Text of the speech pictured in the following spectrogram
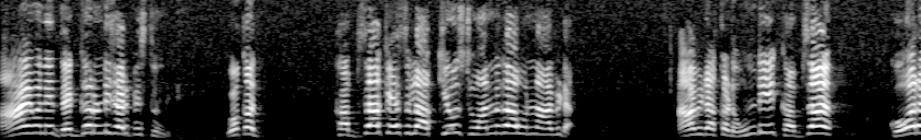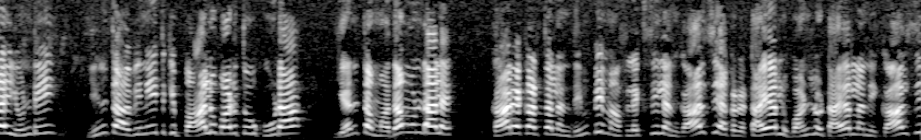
ఆయమనే దగ్గరుండి జరిపిస్తుంది. ఒక కబ్జా కేసులో అక్యూజ్డ్ వన్గా ఉన్న ఆవిడ. ఆవిడ అక్కడ ఉండి కబ్జా కోరై ఉండి ఇంత అవినీతికి పాలుపడుతూ కూడా ఎంత మదం ఉండాలి? కార్యకర్తలను దింపి మా ఫ్లెక్సీలను కాల్చి అక్కడ టైర్లు బండ్లు టైర్లన్నీ కాల్చి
